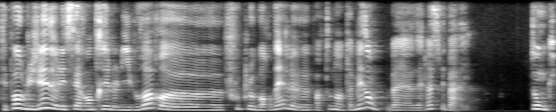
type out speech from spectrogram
T'es pas obligé de laisser rentrer le livreur euh, foutre le bordel partout dans ta maison. Bah là c'est pareil. Donc,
